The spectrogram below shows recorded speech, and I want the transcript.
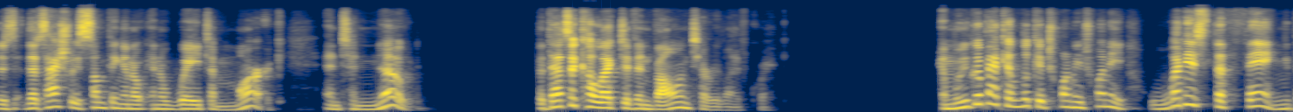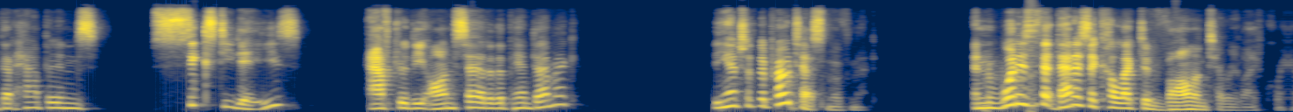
There's, that's actually something in a, in a way to mark and to note. But that's a collective involuntary life quake. And when we go back and look at 2020, what is the thing that happens 60 days after the onset of the pandemic? The answer the protest movement. And what is that? That is a collective voluntary life quake.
